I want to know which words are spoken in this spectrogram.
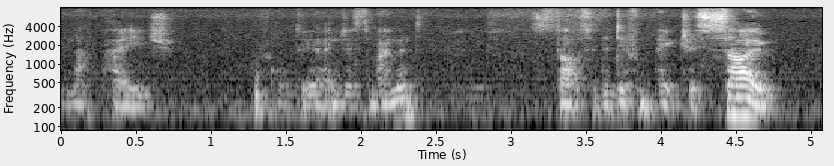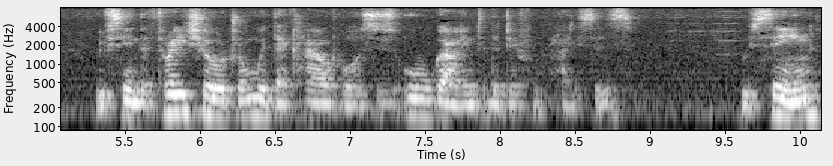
On that page, I'll do that in just a moment. Starts with a different picture. So, we've seen the three children with their cloud horses all going to the different places. We've seen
